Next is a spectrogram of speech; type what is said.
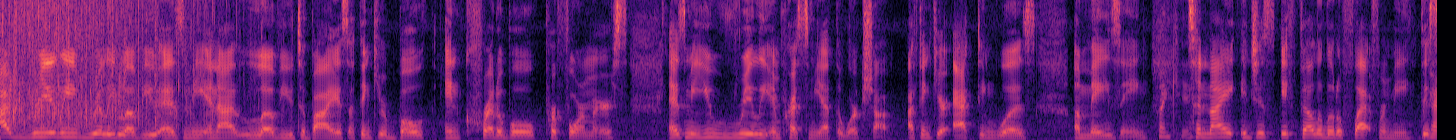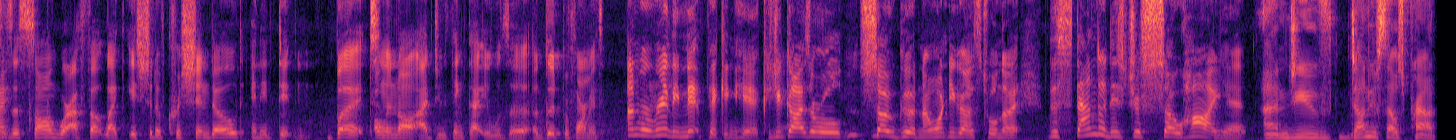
I really, really love you, Esme, and I love you, Tobias. I think you're both incredible performers. Esme, you really impressed me at the workshop. I think your acting was amazing. Thank you. Tonight, it just it fell a little flat for me. This Okay. is a song where I felt like it should have crescendoed, and it didn't. But all in all, I do think that it was a, a good performance. And we're really nitpicking here because you guys are all so good, and I want you guys to all know it. The standard is just so high. Yeah. And you've done yourselves proud.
